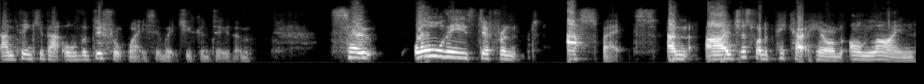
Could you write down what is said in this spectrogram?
and thinking about all the different ways in which you can do them. So all these different aspects, and I just want to pick out here on online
